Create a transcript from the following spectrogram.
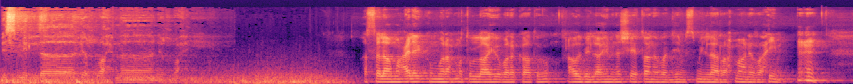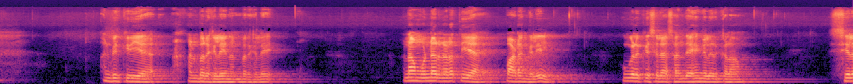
بسم الله الرحمن الرحيم السلام عليكم ورحمة الله وبركاته أعوذ بالله من الشيطان الرجيم بسم الله الرحمن الرحيم அன்பிற்குரிய அன்பர்களே நண்பர்களே நாம் முன்னர் நடத்திய பாடங்களில் உங்களுக்கு சில சந்தேகங்கள் இருக்கலாம் சில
